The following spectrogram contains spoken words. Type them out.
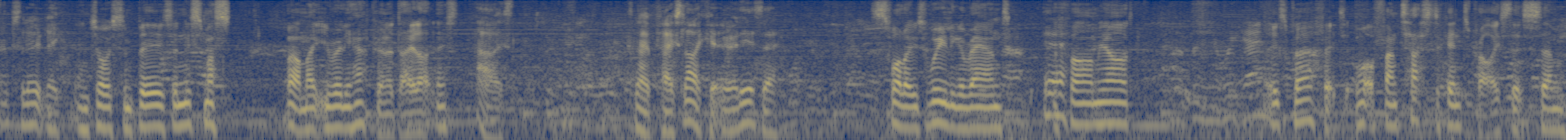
Absolutely. enjoy some beers, and this must well make you really happy on a day like this. Oh, it's, there's no place like it, really, is there? Swallows wheeling around the farmyard. It's perfect. What a fantastic enterprise that's um,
